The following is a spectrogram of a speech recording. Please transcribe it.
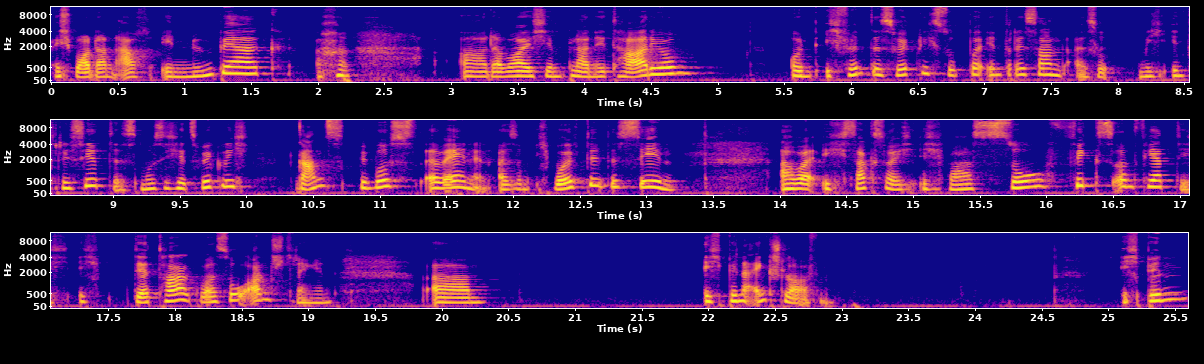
ich war dann auch in Nürnberg, ah, da war ich im Planetarium und ich finde das wirklich super interessant. Also mich interessiert das, muss ich jetzt wirklich ganz bewusst erwähnen. Also ich wollte das sehen. Aber ich sag's euch, ich war so fix und fertig. Ich, der Tag war so anstrengend. Ähm, ich bin eingeschlafen. Ich bin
